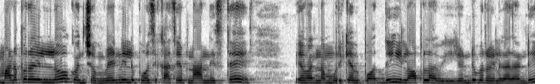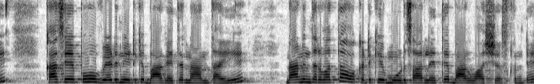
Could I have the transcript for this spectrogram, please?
మడప రొయ్యల్లో కొంచెం వేడి నీళ్ళు పోసి కాసేపు నాననిస్తే ఏమన్నా మురికి అవి పోద్ది. ఈ లోపల అవి ఎండు రొయ్యలు కదండి. కాసేపు వేడి నీటికి బాగా అయితే నానుతాయి. నానిన తర్వాత ఒకటికి మూడు సార్లు అయితే బాగా వాష్ చేసుకుంటే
